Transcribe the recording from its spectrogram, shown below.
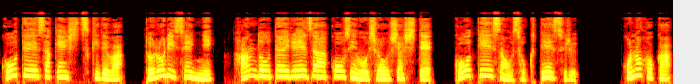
高低差検出器では、トロリ線に半導体レーザー光線を照射して高低差を測定する。このほか、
